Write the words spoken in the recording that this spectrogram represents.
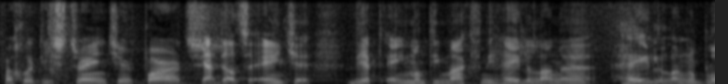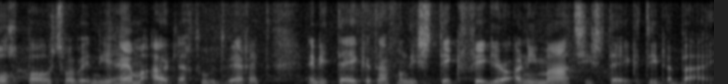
Maar goed, die Stranger Parts. Ja, dat is eentje. Je hebt iemand die maakt van die hele lange, hele lange blogposts... waarin die helemaal uitlegt hoe het werkt. En die tekent daar van die stick figure animaties tekent die daarbij.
